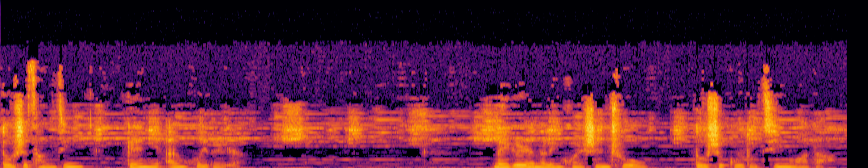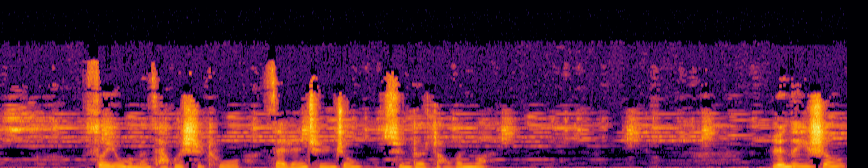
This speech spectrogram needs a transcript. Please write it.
都是曾经给你恩惠的人。每个人的灵魂深处都是孤独寂寞的，所以我们才会试图在人群中寻得找温暖。人的一生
